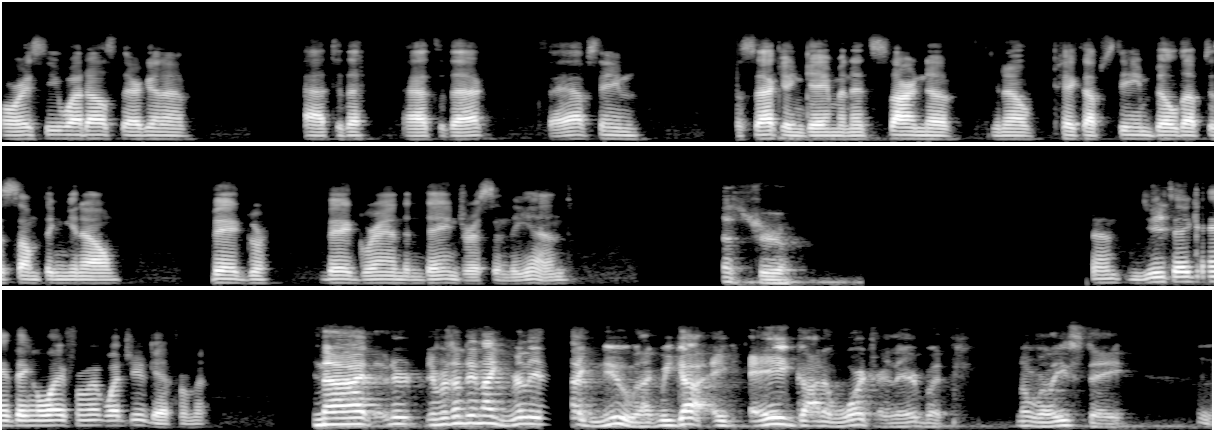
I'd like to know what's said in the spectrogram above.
or I see what else they're gonna add to that add to that. I have seen the second game, and it's starting to you know, pick up steam, build up to something, you know, big, big, grand, and dangerous in the end. That's true. And did you take anything away from it? What'd you get from it? Nah, there, there was something like really like new. Like we got a, a God of War trailer, but no release date. Hmm.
